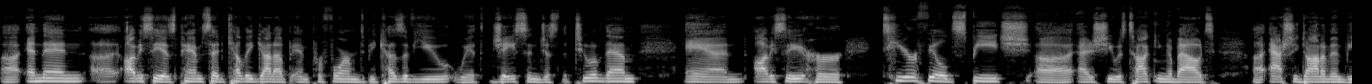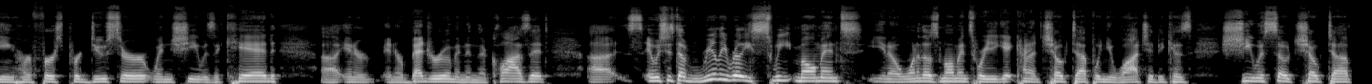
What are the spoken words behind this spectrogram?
Uh, and then, uh, obviously, as Pam said, Kelly got up and performed Because of You with Jason, just the two of them. And obviously, her tear filled speech uh, as she was talking about uh, Ashley Donovan being her first producer when she was a kid. Uh, in her in her bedroom and in their closet, uh, it was just a really really sweet moment. You know, one of those moments where you get kind of choked up when you watch it because she was so choked up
